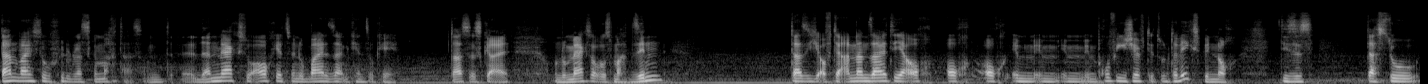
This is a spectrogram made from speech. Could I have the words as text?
dann weißt du, wofür du das gemacht hast. Und äh, dann merkst du auch jetzt, wenn du beide Seiten kennst, okay, das ist geil. Und du merkst auch, es macht Sinn, dass ich auf der anderen Seite ja auch, auch, auch im, im, im Profigeschäft jetzt unterwegs bin noch. Dieses, dass du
